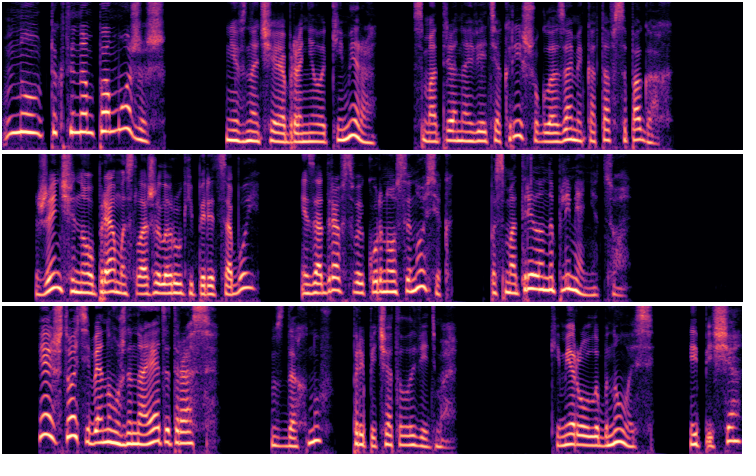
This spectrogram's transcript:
ну, так ты нам поможешь?» Невзначай обронила Кемира, смотря на Ветя Кришу глазами кота в сапогах. Женщина упрямо сложила руки перед собой и, задрав свой курносый носик, посмотрела на племянницу. «И что тебе нужно на этот раз?» Вздохнув, припечатала ведьма. Кемера улыбнулась и, пища,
